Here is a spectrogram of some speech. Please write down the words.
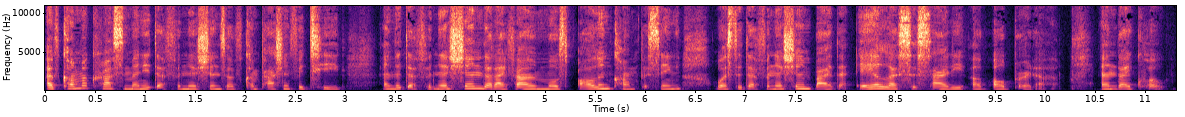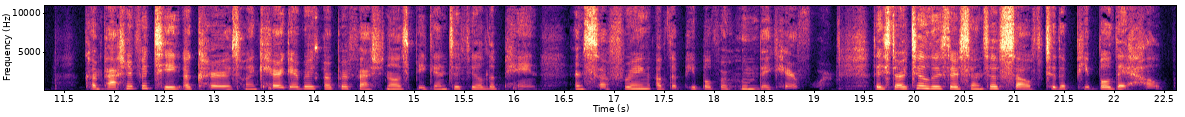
I've come across many definitions of compassion fatigue, and the definition that I found most all-encompassing was the definition by the ALS Society of Alberta, and I quote, Compassion fatigue occurs when caregivers or professionals begin to feel the pain and suffering of the people for whom they care for. They start to lose their sense of self to the people they help,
